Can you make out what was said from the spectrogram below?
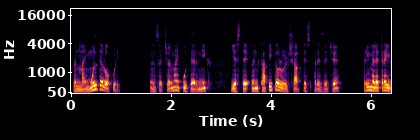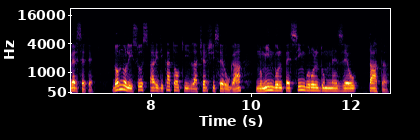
În mai multe locuri, însă cel mai puternic este în capitolul 17, primele trei versete. Domnul Isus a ridicat ochii la cer și se ruga, numindu-l pe singurul Dumnezeu Tată.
